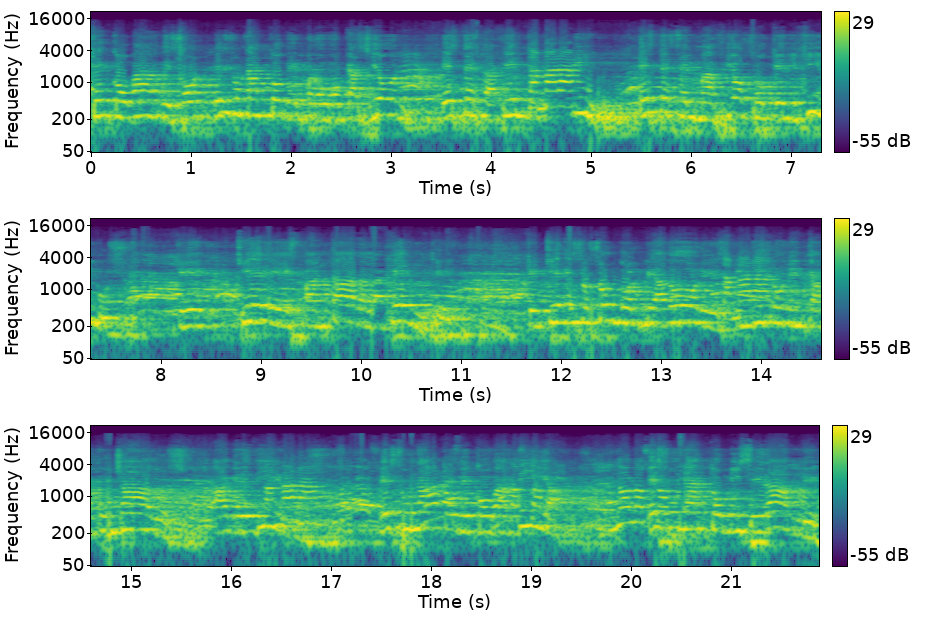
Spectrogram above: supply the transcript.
Qué cobardes son. Es un acto de provocación. Esta es la gente. Este es el mafioso que dijimos, que quiere espantar a la gente, que quiere, esos son golpeadores, vinieron encapuchados, agredirnos. Es un acto de cobardía, es un acto miserable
